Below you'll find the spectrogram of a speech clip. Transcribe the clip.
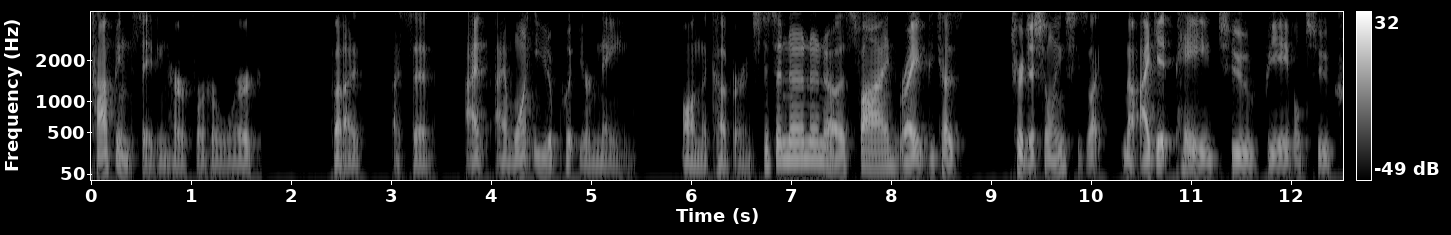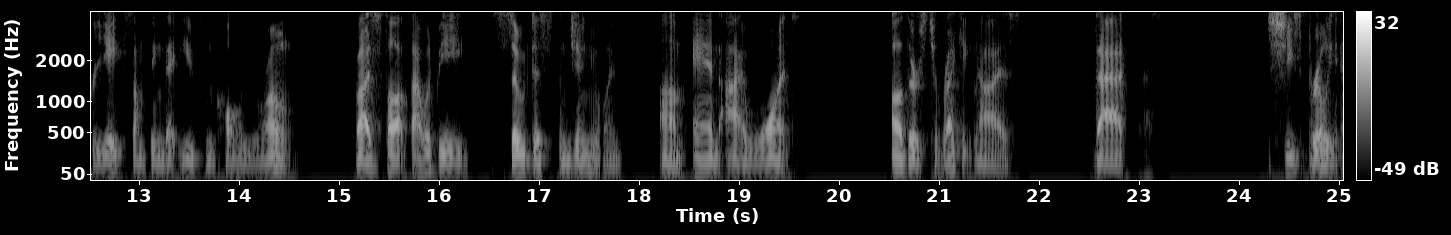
compensating her for her work, but I I said I I want you to put your name on the cover, and she said no no no it's fine right because traditionally she's like no I get paid to be able to create something that you can call your own, but I just thought that would be so disingenuous, um, and I want others to recognize that she's brilliant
